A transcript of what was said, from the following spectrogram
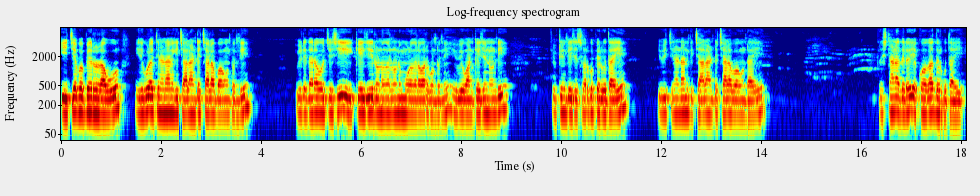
ఈ చేప పేరు రవ్వు. ఇది కూడా తినడానికి చాలా అంటే చాలా బాగుంటుంది. వీటి ధర వచ్చేసి కేజీ రెండు వందల నుండి మూడు వందల వరకు ఉంటుంది. ఇవి వన్ కేజీ నుండి ఫిఫ్టీన్ కేజీస్ వరకు పెరుగుతాయి. ఇవి తినడానికి చాలా అంటే చాలా బాగుంటాయి. కృష్ణానదిలో ఎక్కువగా దొరుకుతాయి.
